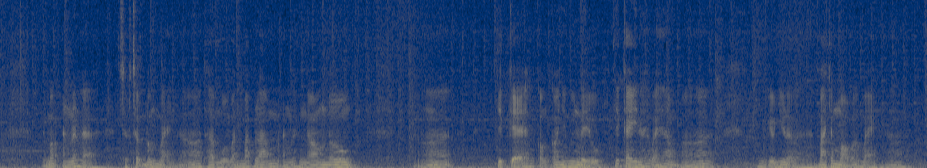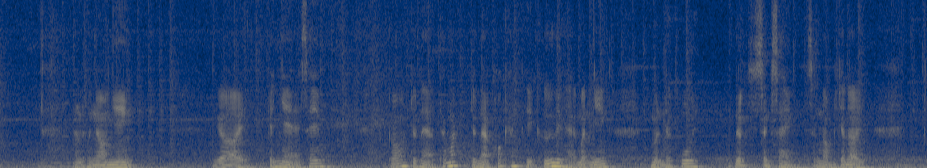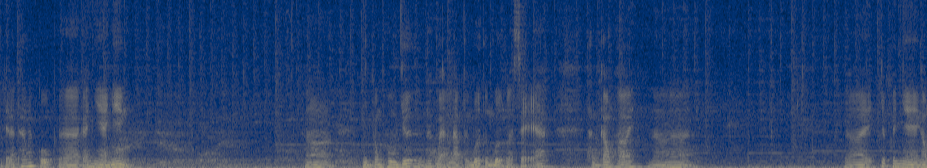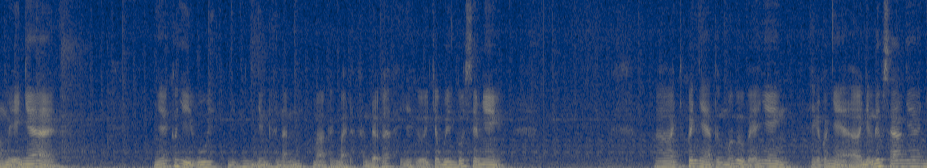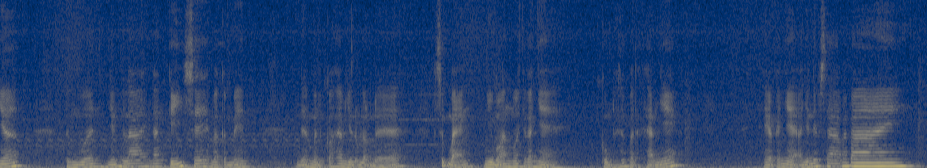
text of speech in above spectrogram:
Bánh bắp ăn rất là sực sực đúng không bạn. Đó, thơm mùi bánh bắp lắm, ăn rất ngon luôn. Đó chứ kể còn có những nguyên liệu, trái cây nữa, các bạn thấy không? Đó. kiểu như là ba trong một đó các bạn. Đó, ăn rất là ngon nha rồi, cả nhà xem có chỗ nào thắc mắc, chỗ nào khó khăn thì cứ liên hệ mình nha. Mình rất vui được sẵn sàng, sẵn lòng trả lời giải đáp thắc mắc của à, cả nhà nha. Đó, nhìn công phu chứ, các bạn làm từng bước từng bước là sẽ thành công thôi. Đó. Rồi, chúc cả nhà ngon miệng nha nhé có gì vui những những hình ảnh mà các bạn thực hành được á, thì nhớ gửi cho viên cố xem nha. À, chúc cả nhà tuần mới vui vẻ nha. Hẹn gặp cả nhà ở những clip sau nha. Nhớ đừng quên nhấn like đăng ký share và comment để mình có thêm nhiều động lực để xuất bản nhiều món ăn mới cho cả nhà cùng thưởng thức và thực hành nhé. Hẹn gặp cả nhà ở những clip sau. Bye bye.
